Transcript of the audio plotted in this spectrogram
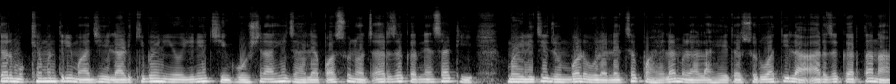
तर मुख्यमंत्री माझी लाडकी बहीण योजनेची घोषणाही झाल्यापासूनच अर्ज करण्यासाठी महिलेची झुंबड उडाल्याचं पाहायला मिळालं आहे. तर सुरुवातीला अर्ज करताना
